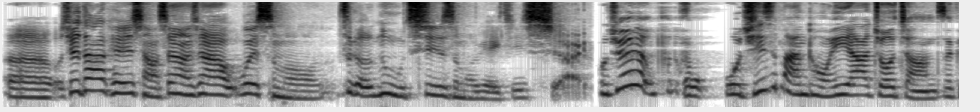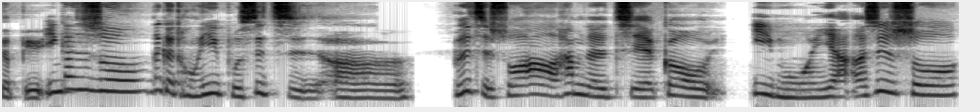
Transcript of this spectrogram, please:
呃，我觉得大家可以想象一下，为什么这个怒气是怎么累积起来？我觉得我我其实蛮同意阿周讲的这个比喻，应该是说那个同意不是指呃，不是指说哦他们的结构一模一样，而是说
